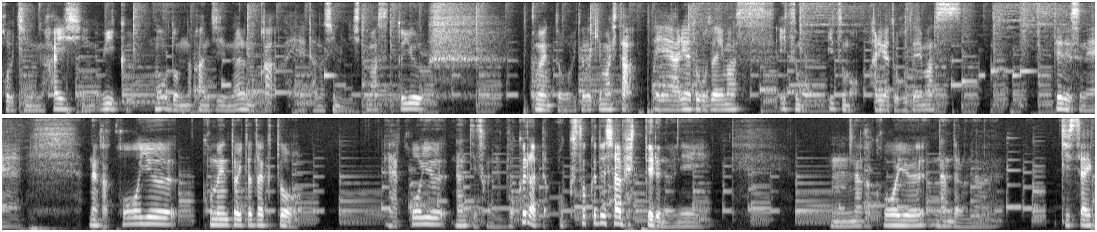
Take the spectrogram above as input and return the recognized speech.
コーチング配信ウィークもどんな感じになるのか、楽しみにしてますというコメントをいただきました、えありがとうございますいつもいつもありがとうございますでですねなんかこういうコメントをいただくとこういう何て言うんですかね僕らって憶測で喋ってるのにうん、なんかこういうなんだろうな実際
